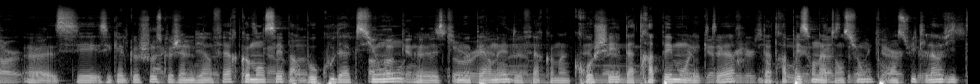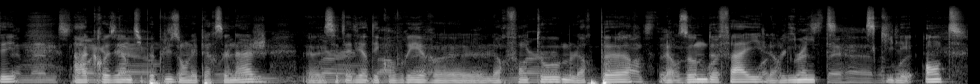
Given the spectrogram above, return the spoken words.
Euh, c'est quelque chose que j'aime bien faire, commencer par beaucoup d'actions, euh, ce qui me permet de faire comme un crochet, d'attraper mon lecteur, d'attraper son attention pour ensuite l'inviter à creuser un petit peu plus dans les personnages, c'est-à-dire découvrir leurs fantômes, leurs peurs, leurs zones de faille, leurs limites, ce qui les hante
